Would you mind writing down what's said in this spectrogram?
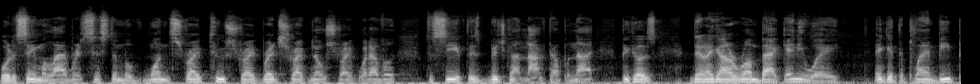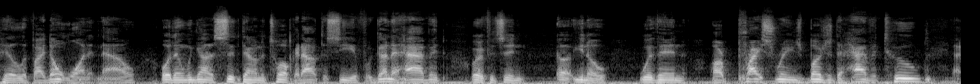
or the same elaborate system of one stripe, two stripe, red stripe, no stripe, whatever, to see if this bitch got knocked up or not. Because then I gotta run back anyway and get the plan B pill if I don't want it now. Or then we gotta sit down and talk it out to see if we're gonna have it or if it's in, uh, you know, within our price range budget to have it too. Uh,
